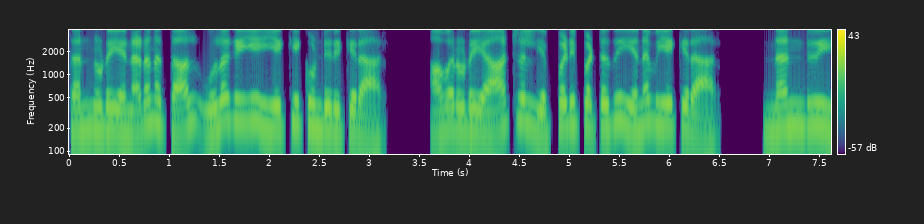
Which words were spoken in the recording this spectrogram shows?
தன்னுடைய நடனத்தால் உலகையே இயக்கிக் கொண்டிருக்கிறார். அவருடைய ஆற்றல் எப்படிப்பட்டது என வியக்கிறார். நன்றி.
